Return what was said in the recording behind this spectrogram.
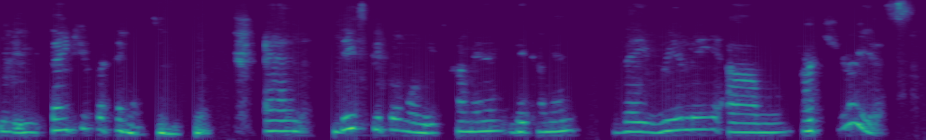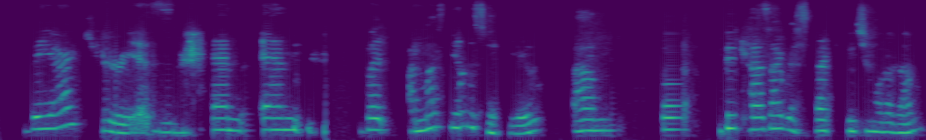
Mhm. thank you for connecting with me. And these people, when we come in, they come in, they really um, are curious. They are curious, and and but I must be honest with you. Um, but because I respect each and one of them,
